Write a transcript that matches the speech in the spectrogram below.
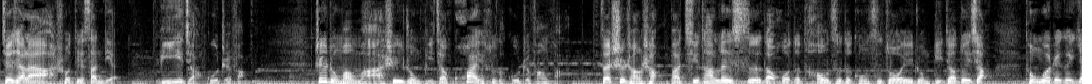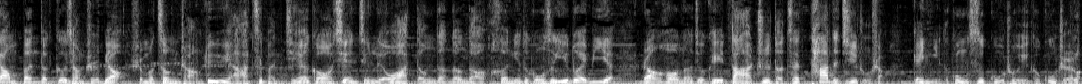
接下来啊，说第三点，比较估值法。这种方法是一种比较快速的估值方法，在市场上把其他类似的获得投资的公司作为一种比较对象，通过这个样本的各项指标，什么增长率呀、资本结构、现金流啊等等等等，和你的公司一对比，然后呢，就可以大致的在它的基础上给你的公司估出一个估值了。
